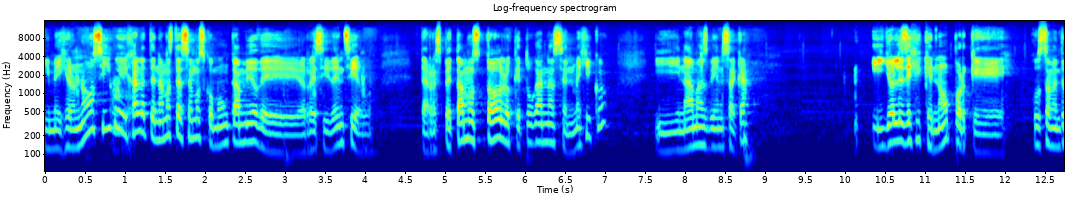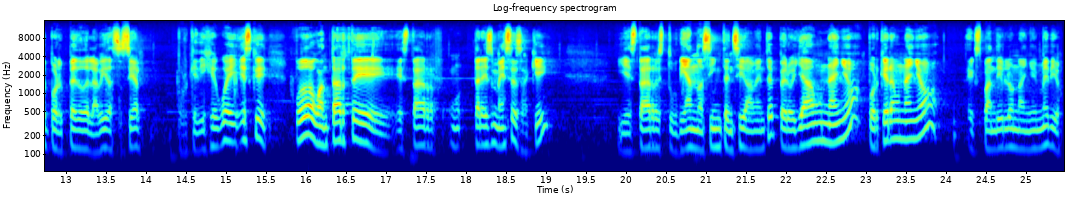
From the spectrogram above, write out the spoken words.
Y me dijeron, no, sí, güey, jálate, nada más te hacemos como un cambio de residencia, güey. Te respetamos todo lo que tú ganas en México y nada más vienes acá. Y yo les dije que no porque justamente por el pedo de la vida social. Porque dije, güey, es que puedo aguantarte estar tres meses aquí y estar estudiando así intensivamente, pero ya un año, porque era un año, expandible un año y medio.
